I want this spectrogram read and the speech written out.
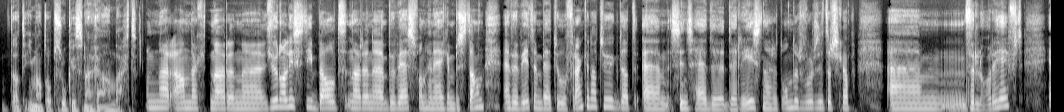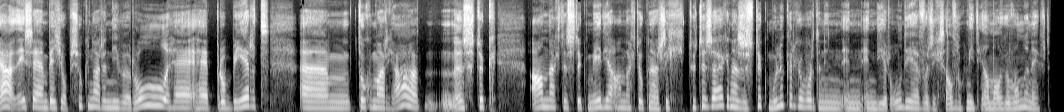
dat iemand op zoek is naar aandacht. Naar aandacht, naar een eh, journalist die belt naar een eh, bewijs van hun eigen bestaan. En we weten bij Theo Franke natuurlijk dat ehm, sinds hij de, de race naar het ondervoorzitterschap ehm, verloren heeft, ja, is hij een beetje op zoek naar een nieuwe rol. Hij, hij probeert ehm, toch maar ja, een stuk aandacht, een stuk media-aandacht ook naar zich toe te zuigen. Dat is een stuk moeilijker geworden in, in, in die rol die hij voor zichzelf nog niet helemaal gevonden heeft.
